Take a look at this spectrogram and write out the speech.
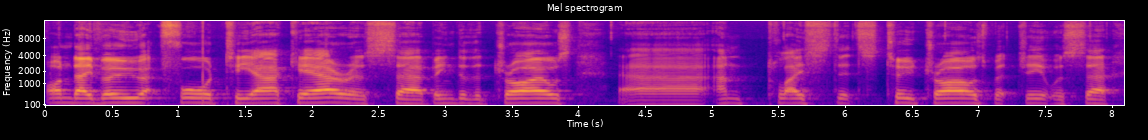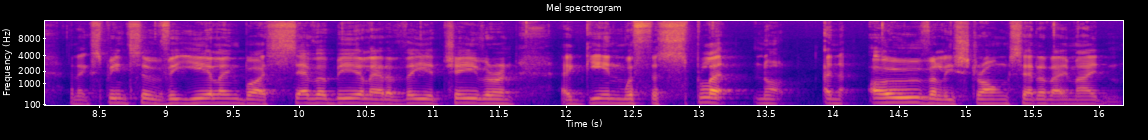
on debut for Te Akau has uh, been to the trials. Uh, unplaced its two trials, but gee, it was uh, an expensive yearling by Savabeel out of the Achiever, and again with the split, not an overly strong Saturday maiden.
